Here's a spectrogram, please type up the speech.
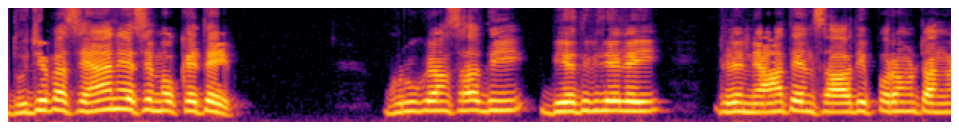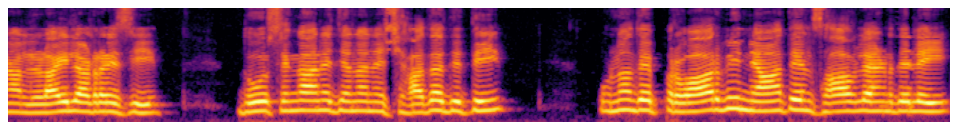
ਦੂਜੇ ਪਾਸੇ ਹਨ ਇਸੇ ਮੌਕੇ ਤੇ ਗੁਰੂ ਗ੍ਰੰਥ ਸਾਹਿਬ ਦੀ ਬੇਅਦਬੀ ਦੇ ਲਈ ਜਿਹੜੇ ਨਿਆਂ ਤੇ ਇਨਸਾਫ ਦੀ ਪਰਮ ਢੰਗ ਨਾਲ ਲੜਾਈ ਲੜ ਰਹੇ ਸੀ, ਦੋ ਸਿੰਘਾਂ ਨੇ ਜਿਨ੍ਹਾਂ ਨੇ ਸ਼ਹਾਦਤ ਦਿੱਤੀ, ਉਹਨਾਂ ਦੇ ਪਰਿਵਾਰ ਵੀ ਨਿਆਂ ਤੇ ਇਨਸਾਫ ਲੈਣ ਦੇ ਲਈ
